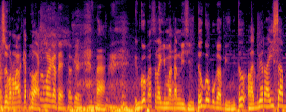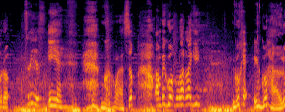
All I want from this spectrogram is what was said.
supermarket bos. supermarket ya? Oke. Nah gue pas lagi makan di situ gue buka pintu lagunya Raisa bro. Serius? Iya, gue masuk, sampai gue keluar lagi. Gue kayak gue halu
